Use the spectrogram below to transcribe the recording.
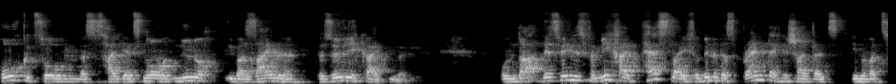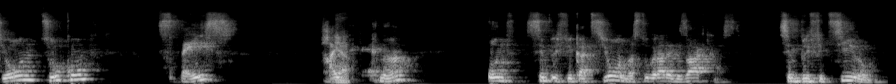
hochgezogen, dass es halt jetzt nur, nur noch über seine Persönlichkeit übergeht. Und da, deswegen ist für mich halt Tesla, ich verbinde das brandtechnisch halt als Innovation, Zukunft, Space, Hightech ja. ne? und Simplifikation, was du gerade gesagt hast. Simplifizierung.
